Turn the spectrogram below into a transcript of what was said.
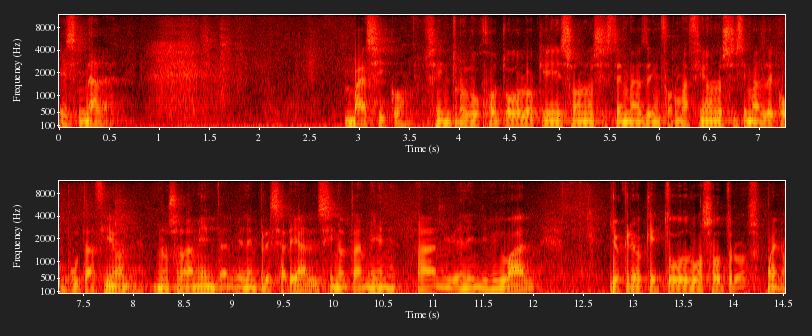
es nada. Básico, se introdujo todo lo que son los sistemas de información, los sistemas de computación, no solamente a nivel empresarial, sino también a nivel individual. Yo creo que todos vosotros, bueno,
